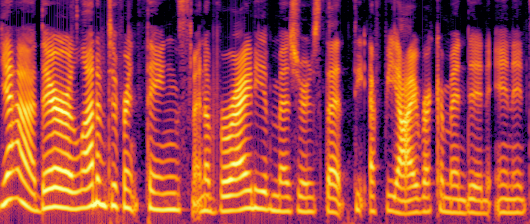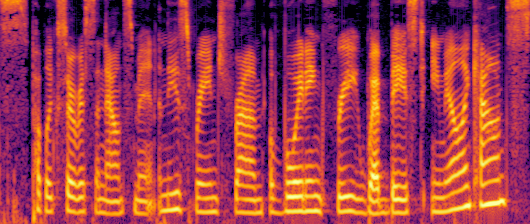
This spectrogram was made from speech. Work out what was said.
Yeah, there are a lot of different things and a variety of measures that the FBI recommended in its public service announcement. And these range from avoiding free web based email accounts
